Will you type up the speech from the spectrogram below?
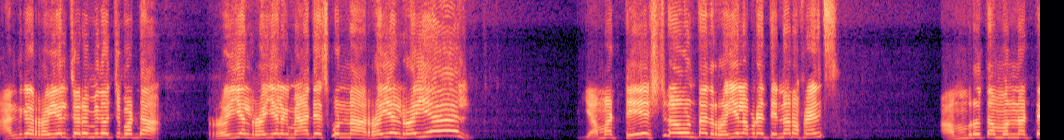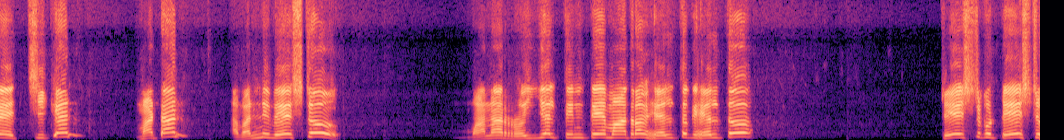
అందుకే రొయ్యల చెరువు మీద వచ్చి పడ్డా. రొయ్యలు రొయ్యలకు మ్యాచ్ వేసుకున్నా రొయ్యలు రొయ్యల్! ఎమ టేస్ట్గా ఉంటుంది. రొయ్యలు అప్పుడే తిన్నారా ఫ్రెండ్స్? అమృతం ఉన్నట్టే చికెన్ మటన్ అవన్నీ వేస్ట్. మన రొయ్యలు తింటే మాత్రం హెల్త్కి హెల్త్ టేస్ట్కు టేస్ట్.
